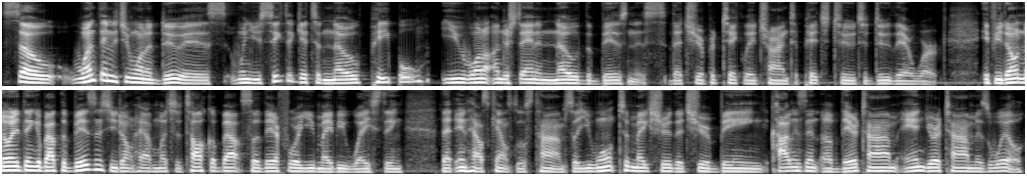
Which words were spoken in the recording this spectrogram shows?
So, one thing that you want to do is when you seek to get to know people, you want to understand and know the business that you're particularly trying to pitch to to do their work. If you don't know anything about the business, you don't have much to talk about. So, therefore, you may be wasting that in house counsel's time. So, you want to make sure that you're being cognizant of their time and your time as well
